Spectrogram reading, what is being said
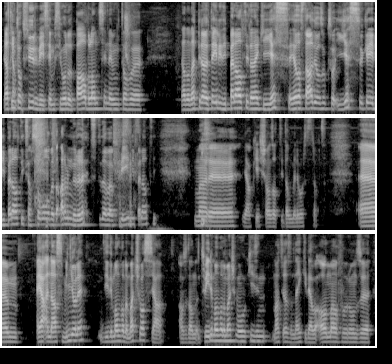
het ging ja. toch zuur geweest. Hij moest gewoon op de paal beland zijn. Hij toch... Uh, ja, dan heb je dan uiteindelijk die penalty, dan denk je, yes. Heel dat stadion was ook zo, yes, we kregen die penalty. Ik zag Sommel met de armen in de lucht toen we kregen die penalty. Maar uh, ja, oké, okay, chance dat hij dan binnen wordt gestraft. Um, ja, en naast Mignolet, die de man van de match was, ja, als we dan een tweede man van de match mogen kiezen, Matthias, dan denk ik dat we allemaal voor onze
